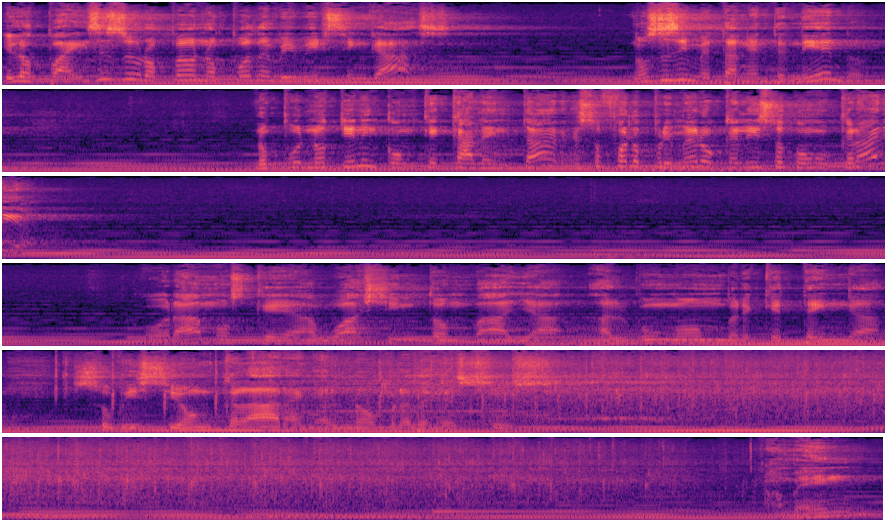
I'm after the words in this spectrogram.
Y los países europeos no pueden vivir sin gas. No sé si me están entendiendo. No, no tienen con qué calentar. Eso fue lo primero que él hizo con Ucrania. Oramos que a Washington vaya algún hombre que tenga su visión clara en el nombre de Jesús. Amén.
